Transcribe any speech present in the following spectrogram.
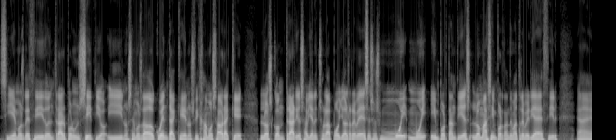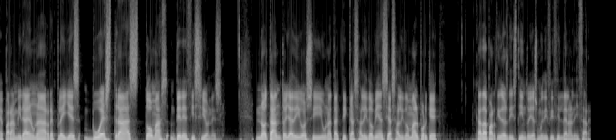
Si hemos decidido entrar por un sitio y nos hemos dado cuenta que nos fijamos ahora que los contrarios habían hecho el apoyo al revés, eso es muy, muy importante y es lo más importante, me atrevería a decir, eh, para mirar en una replay, es vuestras tomas de decisiones. No tanto, ya digo, si una táctica ha salido bien, si ha salido mal, porque cada partido es distinto y es muy difícil de analizar.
